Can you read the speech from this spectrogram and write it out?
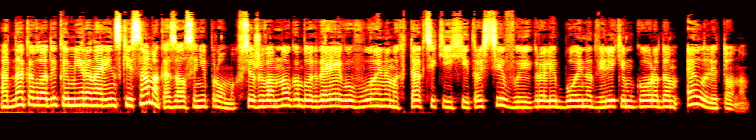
Однако владыка мира Наринский сам оказался не промах, все же во многом благодаря его воинам, их тактике и хитрости выиграли бой над великим городом Эллитоном.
